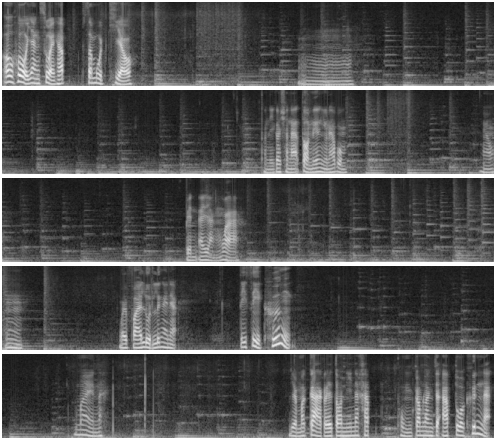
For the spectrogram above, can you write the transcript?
โอ้โห อย่างสวยครับ สมุดเขียว อนนี้ก็ชนะต่อเนื่องอยู่นะครับผมเอาเป็นไอหยังว่ะอืม Wi-Fi หลุดหรือไงเนี่ยตีสี่ครึ่ง ไม่นะ อย่ามากากเลยตอนนี้นะครับ ผมกำลังจะอัพตัวขึ้นน่ะ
